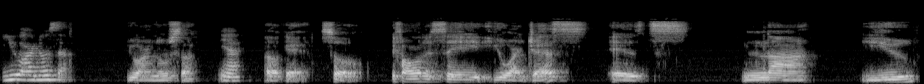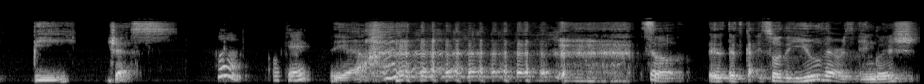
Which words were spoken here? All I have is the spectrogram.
You are nosa. You are Nosa. Yeah. Okay, so if I want to say you are Jess, it's na you be Jess. Huh. Okay. Yeah. so it, it's so the you there is English.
